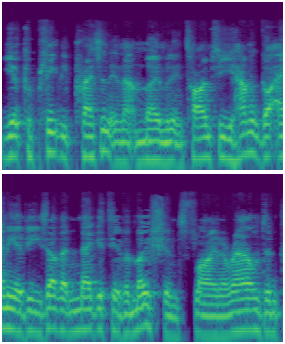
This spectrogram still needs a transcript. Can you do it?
you're completely present in that moment in time. So you haven't got any of these other negative emotions flying around. And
